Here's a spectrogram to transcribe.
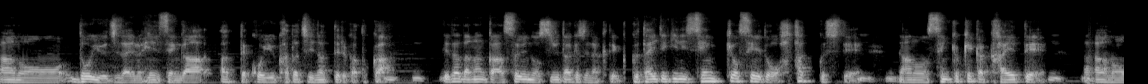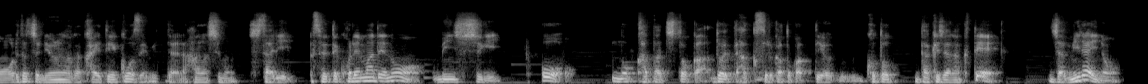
あの、どういう時代の変遷があってこういう形になってるかとか、で、ただなんかそういうのを知るだけじゃなくて、具体的に選挙制度をハックして、あの、選挙結果変えて、あの、俺たちの世の中変えていこうぜみたいな話もしたり、そうやってこれまでの民主主義を、の形とか、どうやってハックするかとかっていうことだけじゃなくて、じゃあ未来の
